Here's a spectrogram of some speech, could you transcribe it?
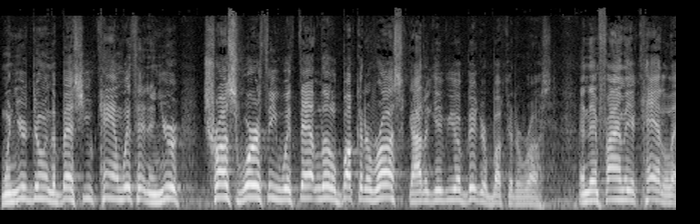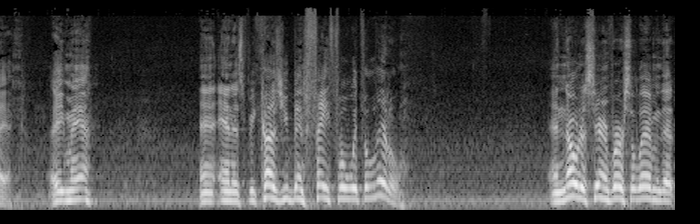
when you're doing the best you can with it and you're trustworthy with that little bucket of rust, God will give you a bigger bucket of rust. And then finally, a Cadillac. Amen. And, and it's because you've been faithful with the little. And notice here in verse 11 that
